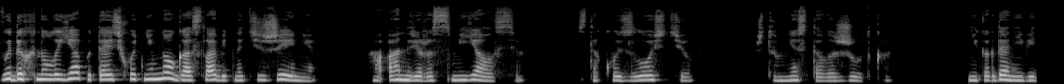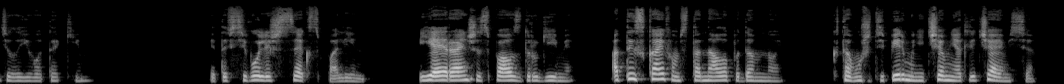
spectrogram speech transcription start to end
Выдохнула я, пытаясь хоть немного ослабить натяжение, а Анри рассмеялся с такой злостью, что мне стало жутко. Никогда не видела его таким. Это всего лишь секс, Полин. Я и раньше спал с другими, а ты с кайфом стонала подо мной. К тому же теперь мы ничем не отличаемся.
